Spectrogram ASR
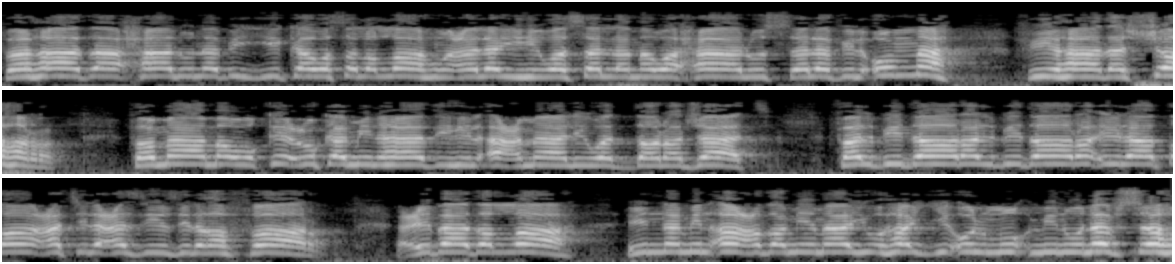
فهذا حال نبيك وصلى الله عليه وسلم وحال السلف الأمة في هذا الشهر. فما موقعك من هذه الأعمال والدرجات؟ فالبدار البدار إلى طاعة العزيز الغفار. عباد الله إن من أعظم ما يهيئ المؤمن نفسه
